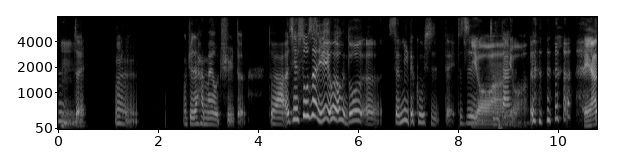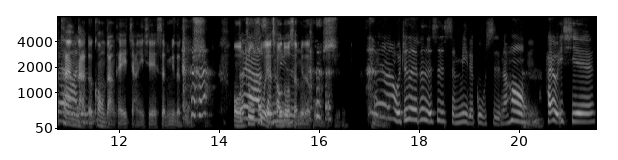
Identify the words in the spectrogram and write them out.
嗯，对，嗯，我觉得还蛮有趣的，对啊，而且宿舍里面也会有很多呃神秘的故事，对，就是有啊有啊，等一下看哪个空档可以讲一些神秘的故事，我住宿也超多神秘的故事，对啊，我觉得真的是神秘的故事，然后还有一些。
